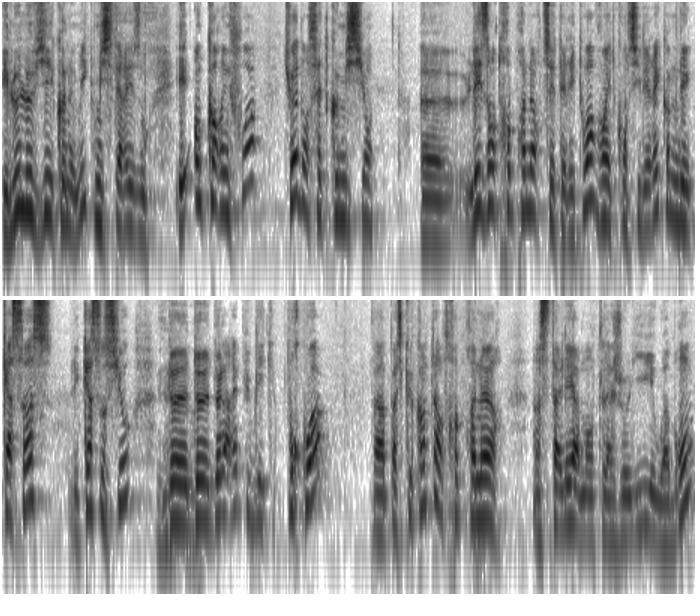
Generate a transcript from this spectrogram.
Et le levier économique, mystérieusement. Et encore une fois, tu vois, dans cette commission, euh, les entrepreneurs de ces territoires vont être considérés comme des cassos, les cas sociaux de, de- de la République. Pourquoi? Euh, Parce que quand tu es entrepreneur installé à Mantes-la-Jolie ou à Bron,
